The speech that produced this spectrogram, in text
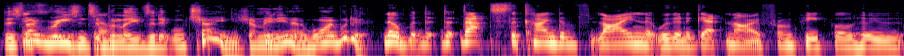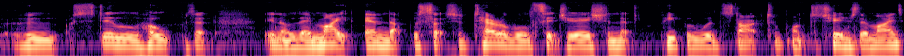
There's no It's- reason to no. believe that it will change. I mean, you know, why would it? No, but th- th- that's the kind of line that we're going to get now from people who who still hope that you know they might end up with such a terrible situation that people would start to want to change their minds.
